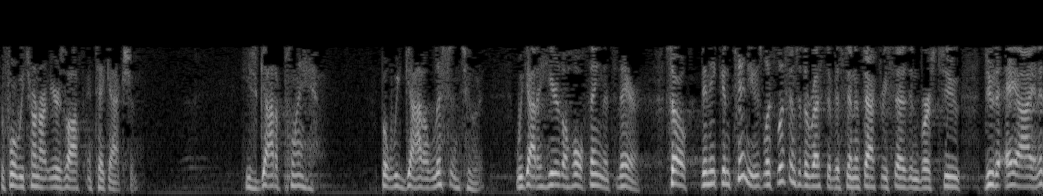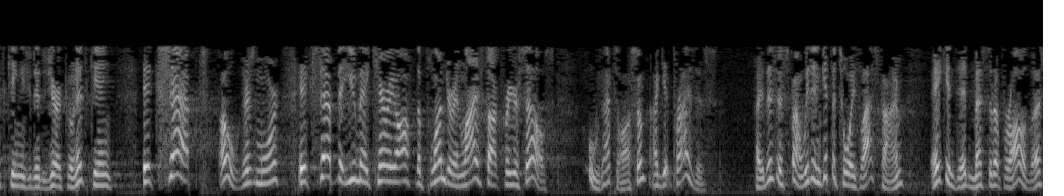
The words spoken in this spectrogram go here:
before we turn our ears off and take action. He's got a plan, but we got to listen to it. We got to hear the whole thing that's there. So then he continues. Let's listen to the rest of his sentence after he says in verse 2, do to Ai and its king as you did to Jericho and its king, except, oh, there's more, except that you may carry off the plunder and livestock for yourselves. Oh, that's awesome. I get prizes. Hey, this is fun. We didn't get the toys last time. Achan did, mess it up for all of us.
